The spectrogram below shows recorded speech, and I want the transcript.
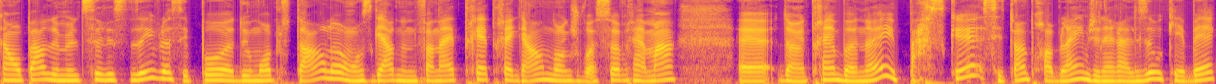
quand on parle de multirécidive, là, c'est pas deux mois plus tard, là. On se garde une fenêtre très, très grande. Donc, je vois ça vraiment d'un très bon oeil parce que c'est un problème généralisé au Québec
